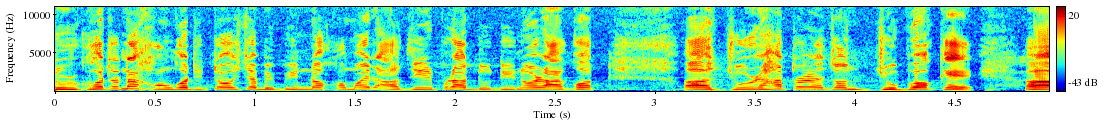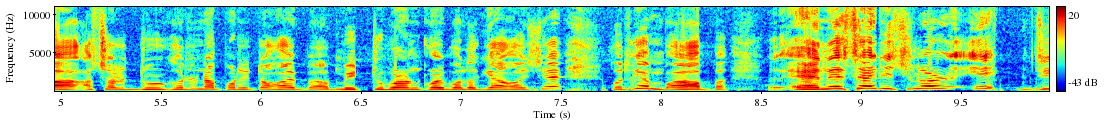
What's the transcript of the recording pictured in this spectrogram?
দুৰ্ঘটনা সংঘটিত হৈছে বিভিন্ন সময়ত। আজিৰ পৰা দুদিনৰ আগত যোৰহাটৰ এজন যুৱকে আচলতে দুৰ্ঘটনা পতিত হৈ মৃত্যুবৰণ কৰিবলগীয়া হৈছে। গতিকে N S I D C এলৰ এই যি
